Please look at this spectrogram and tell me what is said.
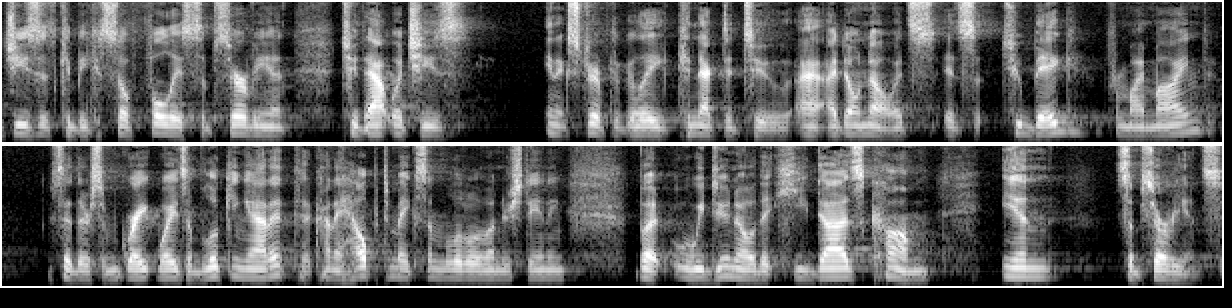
Jesus could be so fully subservient to that which he's inextricably connected to. I, I don't know. It's, it's too big for my mind. I said there's some great ways of looking at it to kind of help to make some little understanding, but we do know that he does come in subservience,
